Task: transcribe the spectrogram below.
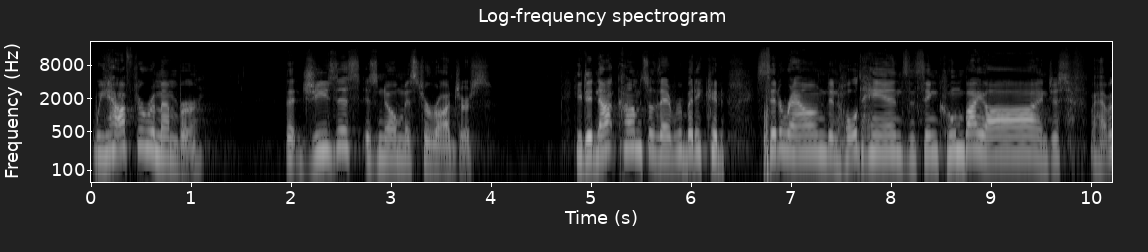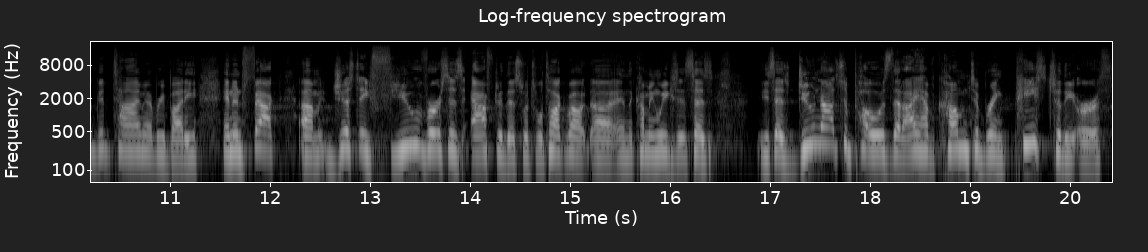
we have to remember that Jesus is no Mr. Rogers. He did not come so that everybody could sit around and hold hands and sing kumbaya and just have a good time, everybody. And in fact, um, just a few verses after this, which we'll talk about uh, in the coming weeks, it says, he says, Do not suppose that I have come to bring peace to the earth.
